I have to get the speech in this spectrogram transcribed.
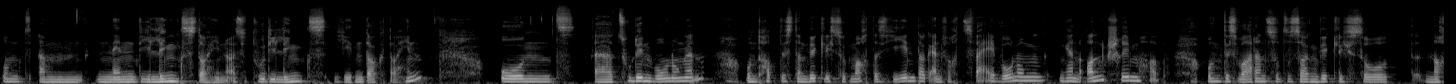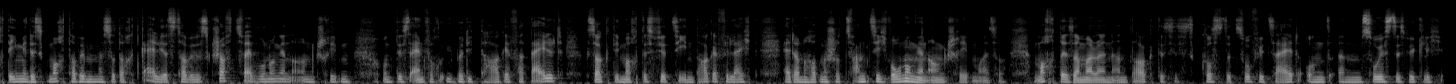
und ähm, nenne die Links dahin, also tu die Links jeden Tag dahin und äh, zu den Wohnungen und habe das dann wirklich so gemacht, dass ich jeden Tag einfach zwei Wohnungen angeschrieben habe und das war dann sozusagen wirklich so, nachdem ich das gemacht habe, habe ich mir so gedacht, geil, jetzt habe ich es geschafft, zwei Wohnungen angeschrieben und das einfach über die Tage verteilt, gesagt, ich mache das für zehn Tage vielleicht, hey, dann hat man schon 20 Wohnungen angeschrieben, also macht das einmal an einem Tag, das ist, kostet so viel Zeit und ähm, so ist es wirklich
